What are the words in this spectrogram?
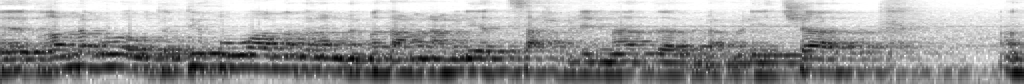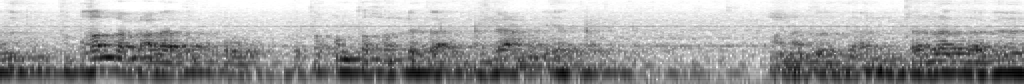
يتغلبوا أو تدي قوه مثلا لما تعمل عملية سحب للمادة ولا عمليه شاد أنت تتغلب على هذه القوه وتقوم تخلطها في عمليات معناته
